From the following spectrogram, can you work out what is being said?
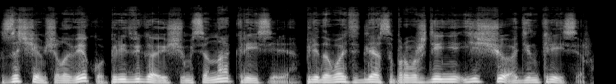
Зачем человеку, передвигающемуся на крейсере, передавать для сопровождения еще один крейсер?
